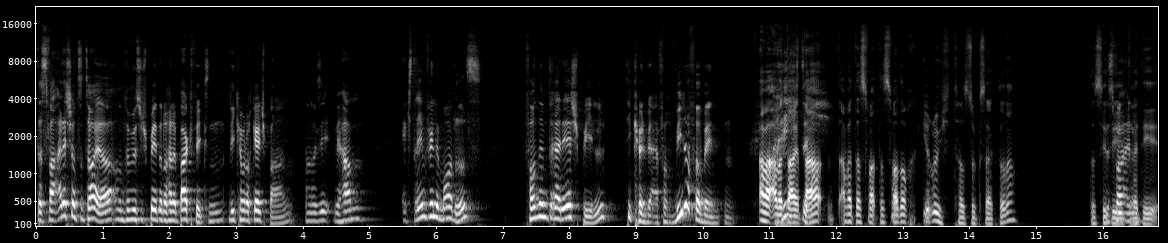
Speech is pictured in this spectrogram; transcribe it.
das war alles schon zu teuer und wir müssen später noch einen Bug fixen. Wie können wir noch Geld sparen? Und dann sagen sie, wir haben extrem viele Models von dem 3D-Spiel, die können wir einfach wiederverwenden. Aber, aber, da, da, aber das, war, das war doch Gerücht, hast du gesagt, oder? Dass sie Das die war ein- 3D,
